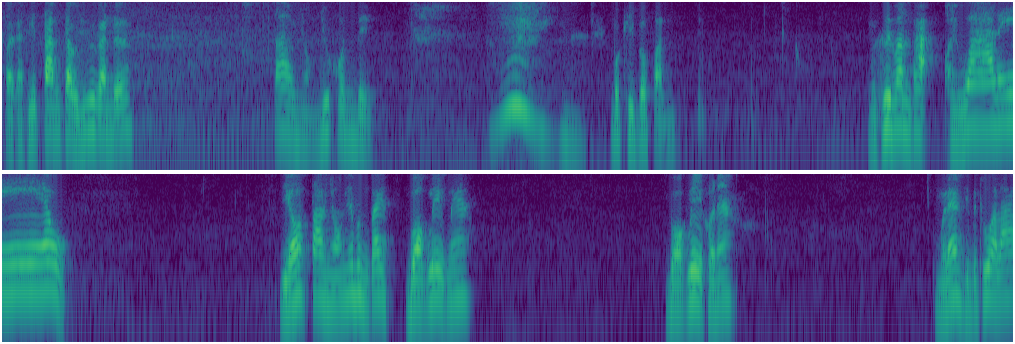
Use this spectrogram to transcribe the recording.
ไปกับที่ตามเจ้ายู่คือกันเด้อเต้าหยองยู่คนเด็กบ่คิดบ่ฝัน เหมื่อคืนวันพระข่อยว่าแล้ว เดี๋ยวเต้าหยองอย่าเพิ่งไป บอกเลขนะ บอกเลขขอยนะเหมื่อแรกสิไปทั่วเล่า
